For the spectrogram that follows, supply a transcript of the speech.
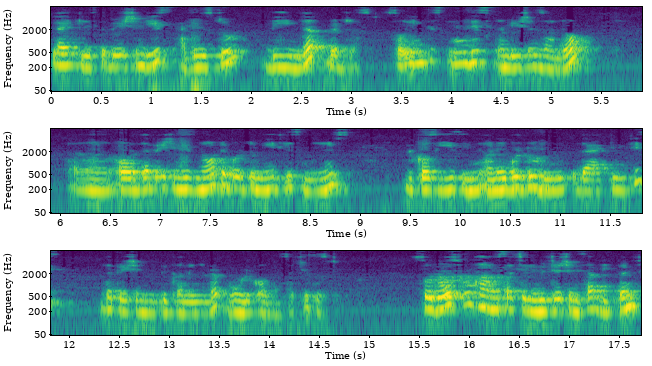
Like if the patient is advised to be in the bed rest. So in this in these conditions under uh, or the patient is not able to meet his needs because he is in, unable to do the activities, the patient will be coming under whole compensatory system. So those who have such limitations are dependent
